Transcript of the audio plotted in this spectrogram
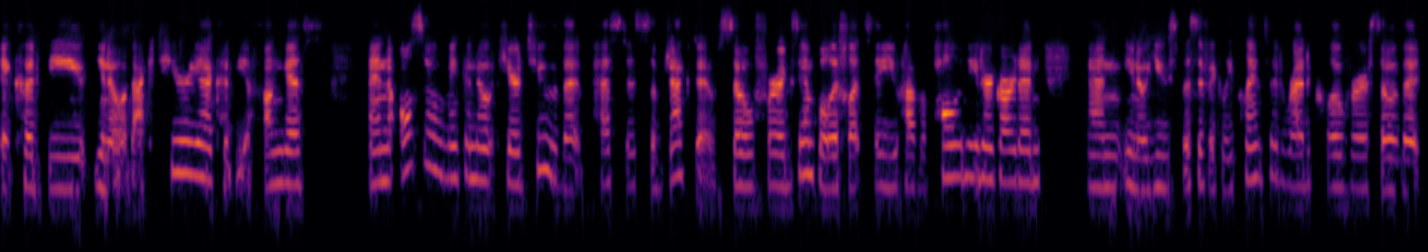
it could be, you know, a bacteria, it could be a fungus. And also make a note here too that pest is subjective. So for example, if let's say you have a pollinator garden and you know you specifically planted red clover so that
